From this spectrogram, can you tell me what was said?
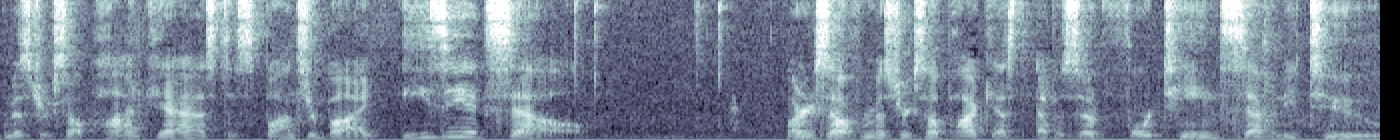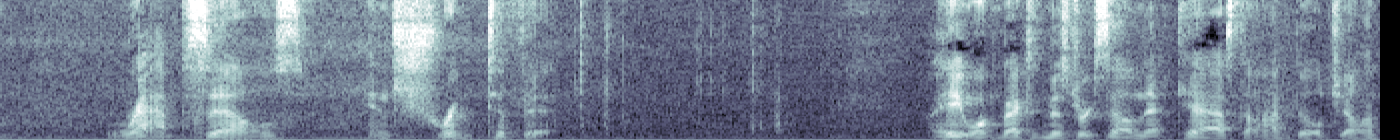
The Mr. Excel podcast is sponsored by Easy-XL. Learn Excel from Mr. Excel podcast episode 1472 Wrap Cells and Shrink to Fit. Hey, welcome back to the Mr. Excel Netcast. I'm Bill Jelen.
